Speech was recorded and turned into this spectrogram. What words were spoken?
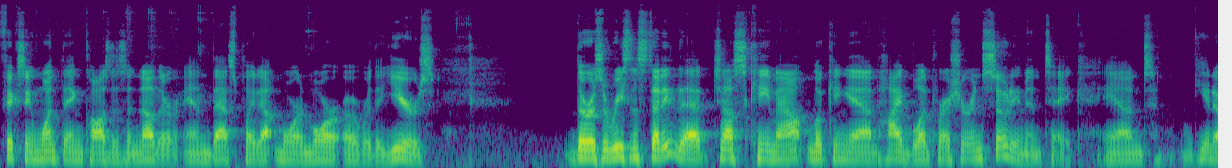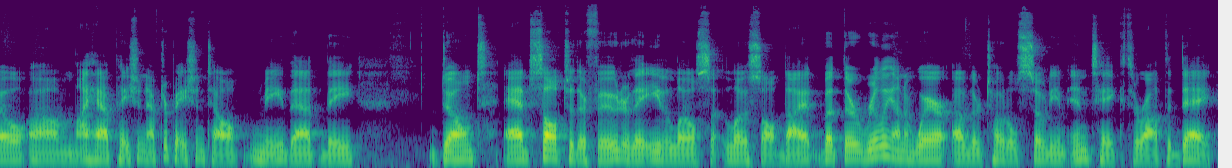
fixing one thing causes another, and that's played out more and more over the years. There is a recent study that just came out looking at high blood pressure and sodium intake. And, you know, um, I have patient after patient tell me that they don't add salt to their food or they eat a low, low salt diet, but they're really unaware of their total sodium intake throughout the day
